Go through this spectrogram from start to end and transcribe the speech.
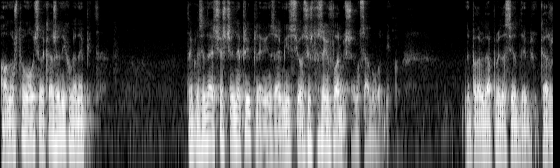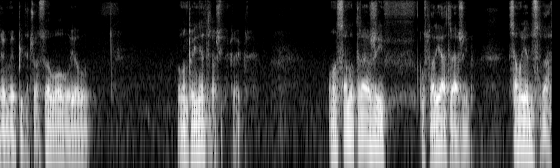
A ono što on hoće da kaže nikoga ne pita. Tako se najčešće ne pripremim za emisiju, osim što se informišemo sagovorniku. Ne pa da mi da da sjedne i kaže, je pitaću vas ovo, ovo i ovo. On to i ne traži na kraju kraja. On samo traži, u stvari ja tražim, samo jednu stvar.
